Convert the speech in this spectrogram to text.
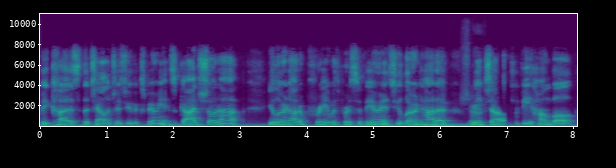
because the challenges you've experienced? God showed up. You learned how to pray with perseverance. You learned how to sure. reach out and be humble.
